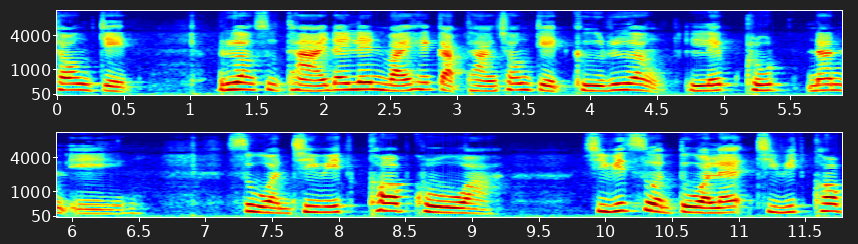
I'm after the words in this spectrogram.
ช่อง7เรื่องสุดท้ายได้เล่นไว้ให้กับทางช่อง7คือเรื่องเล็บครุฑนั่นเอง ส่วนชีวิตครอบครัว ชีวิตส่วนตัวและชีวิตครอบ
